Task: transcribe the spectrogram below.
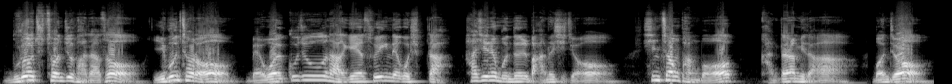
무료 추천주 받아서 이분처럼 매월 꾸준하게 수익 내고 싶다 하시는 분들 많으시죠. 신청 방법 간단합니다. 먼저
